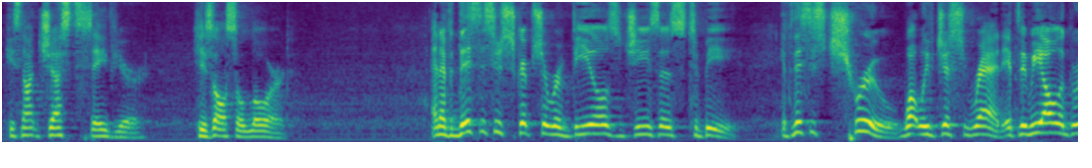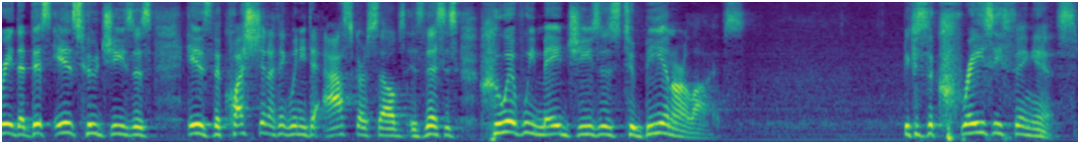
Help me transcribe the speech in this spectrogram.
He's not just savior, He's also Lord. And if this is who Scripture reveals Jesus to be, if this is true, what we've just read, if we all agree that this is who Jesus is, the question I think we need to ask ourselves is this is who have we made Jesus to be in our lives? Because the crazy thing is,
